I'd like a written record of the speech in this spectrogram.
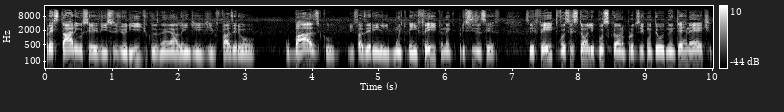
prestarem os serviços jurídicos, né, além de, de fazerem o, o básico e fazerem ele muito bem feito, né, que precisa ser, ser feito, vocês estão ali buscando produzir conteúdo na internet.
